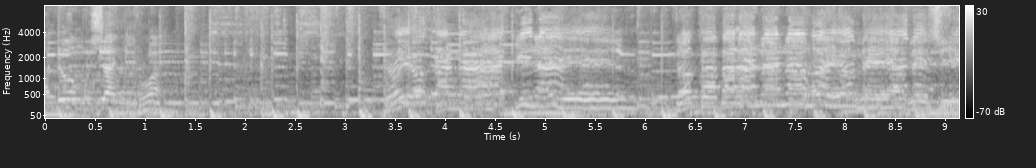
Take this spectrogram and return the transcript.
ado mushangi toyokanaki na ye tokobalana na royaume ya belgi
